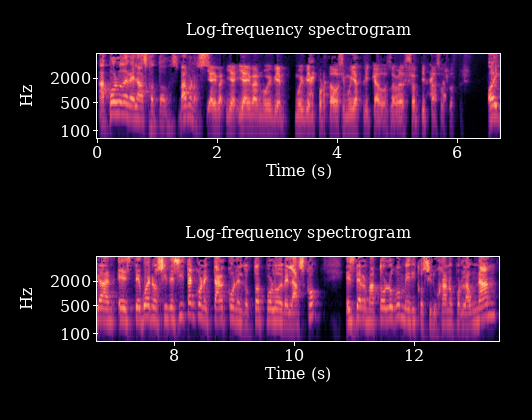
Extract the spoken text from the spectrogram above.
Apolo de Velasco todos, vámonos. Ya, ya, iban muy bien, muy bien portados y muy aplicados, la verdad es que son tipazos los tres. Oigan, este, bueno, si necesitan conectar con el doctor Polo de Velasco, es dermatólogo, médico cirujano por la UNAM,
